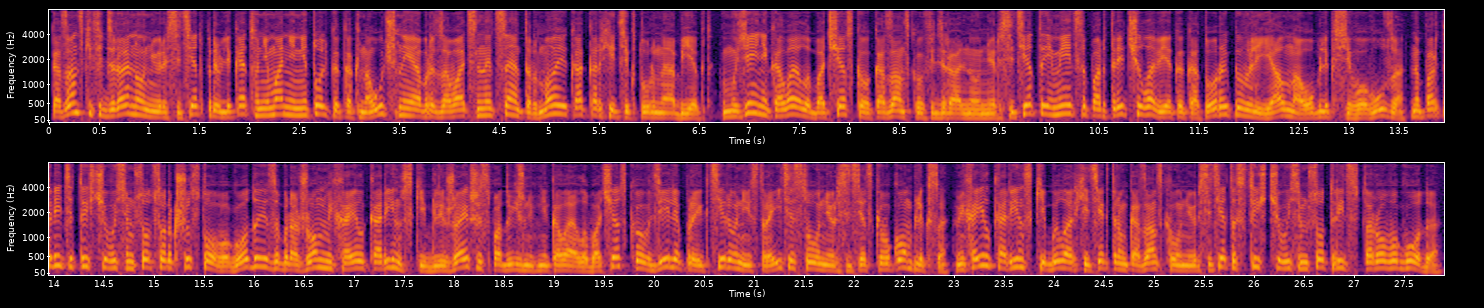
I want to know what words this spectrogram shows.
Казанский федеральный университет привлекает внимание не только как научный и образовательный центр, но и как архитектурный объект. В музее Николая Лобачевского Казанского федерального университета имеется портрет человека, который повлиял на облик всего вуза. На портрете 1846 года изображен Михаил Каринский, ближайший сподвижник Николая Лобачевского в деле проектирования и строительства университетского комплекса. Михаил Каринский был архитектором Казанского университета с 1832 года.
